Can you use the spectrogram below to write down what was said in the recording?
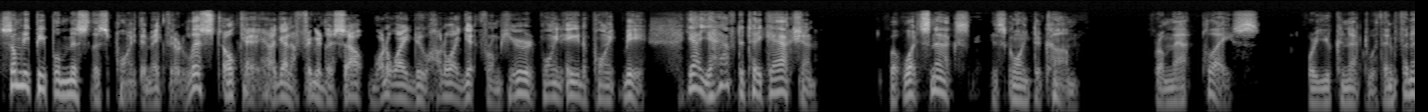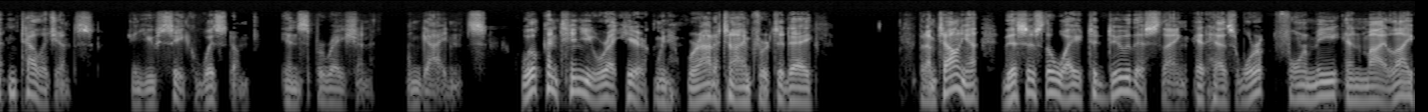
so many people miss this point. They make their list. Okay, I got to figure this out. What do I do? How do I get from here to point A to point B? Yeah, you have to take action. But what's next is going to come from that place where you connect with infinite intelligence and you seek wisdom inspiration, and guidance. We'll continue right here. We're out of time for today. But I'm telling you, this is the way to do this thing. It has worked for me in my life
